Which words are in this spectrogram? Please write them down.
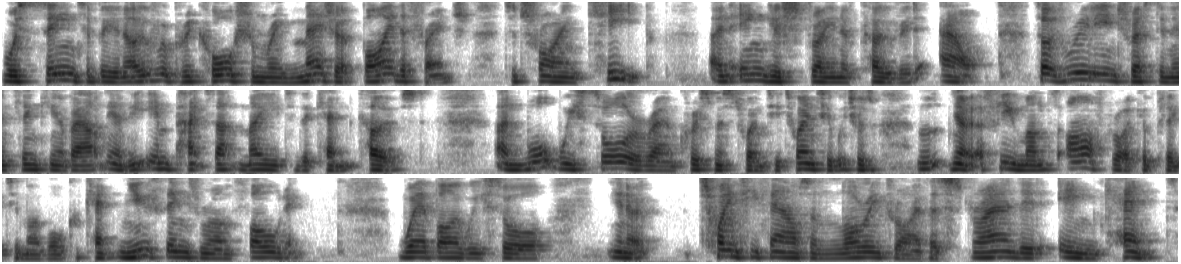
was seen to be an over precautionary measure by the French to try and keep an English strain of COVID out. So I was really interested in thinking about you know, the impacts that made to the Kent coast. And what we saw around Christmas 2020, which was you know a few months after I completed my walk of Kent, new things were unfolding, whereby we saw, you know, 20,000 lorry drivers stranded in Kent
